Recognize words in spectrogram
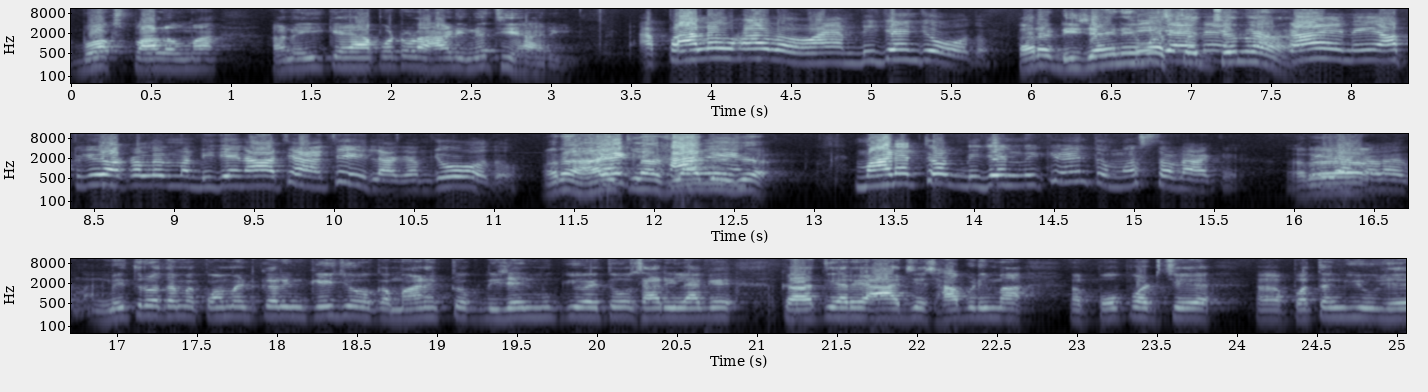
બોક્સ પાલવમાં અને એ કે આ પટોળા સાડી નથી હારી. આ પાલવ હારો આમ ડિઝાઇન જોવો તો. અરે ડિઝાઇન મસ્ત જ છે ને. કાઈ નહીં. આ પીળા કલરમાં ડિઝાઇન આ છે આ છે લાગે. આમ જોવો તો. અરે હાઈ ક્લાસ લાગે છે. માણેક ચોક ડિઝાઇન મૂકી હોય ને તો મસ્ત લાગે. અરે મિત્રો તમે કોમેન્ટ કરીને કહેજો કે માણેક ચોક ડિઝાઇન મૂકી હોય તો સારી લાગે કે અત્યારે આ જે છાબડીમાં પોપટ છે પતંગિયું છે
